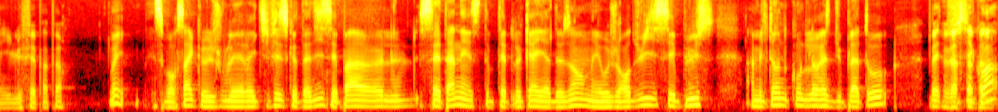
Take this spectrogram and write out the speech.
il lui fait pas peur. Oui, et c'est pour ça que je voulais rectifier ce que tu as dit. C'est pas euh, cette année, c'était peut-être le cas il y a deux ans, mais aujourd'hui c'est plus Hamilton contre le reste du plateau. Mais tu sais Verstappen, quoi.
